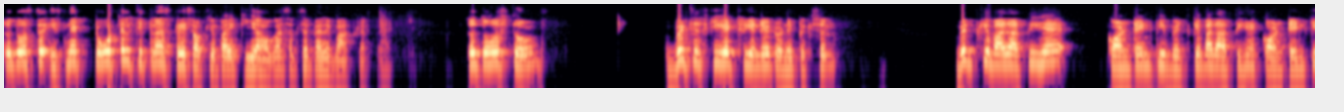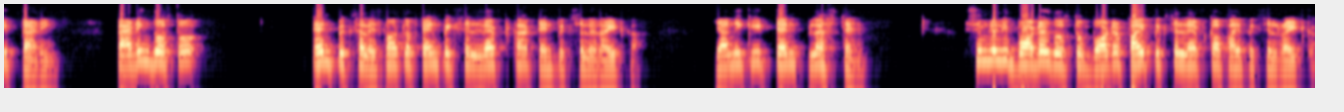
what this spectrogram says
तो दोस्तों, इसने टोटल कितना स्पेस ऑक्यूपाई किया होगा? सबसे पहले बात करते हैं। तो दोस्तों विथ इसकी है 320 पिक्सल विथ के बाद आती है कंटेंट की विथ के बाद आती है कंटेंट की पैडिंग पैडिंग दोस्तों 10 पिक्सल है। इसका मतलब 10 पिक्सल लेफ़्ट का 10 पिक्सल राइट का। यानी कि 10 प्लस 10 सिमिलरली बॉर्डर दोस्तों बॉर्डर 5 पिक्सल लेफ़्ट का 5 पिक्सल राइट का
